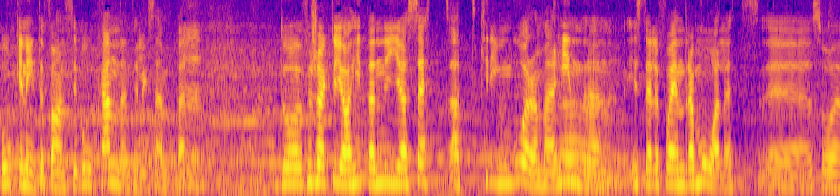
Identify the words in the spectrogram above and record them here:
boken inte fanns i bokhandeln till exempel då försökte jag hitta nya sätt att kringå de här hindren istället för att ändra målet. Eh, så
